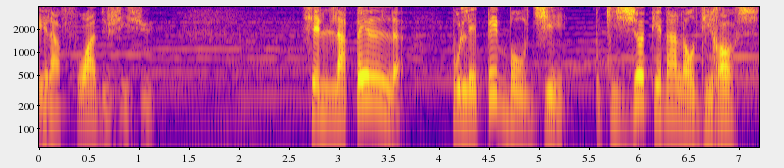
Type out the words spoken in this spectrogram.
et la foi de Jésus. C'est l'appel pour peuples bon pour qu'ils jetent l'endurance,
